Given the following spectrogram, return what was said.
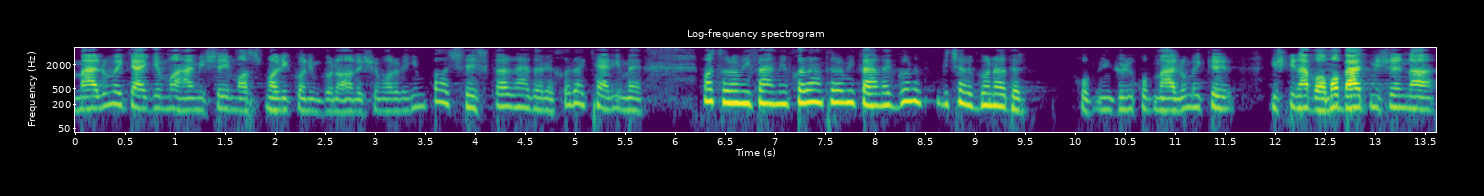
معلومه که اگه ما همیشه ماسمالی کنیم گناهان شما رو بگیم باشه اشکال نداره. خدا کریمه. ما تو رو می‌فهمیم خدا تو رو می‌فهمه. گناه بیچاره گناه داره. خب اینجوری خب معلومه که هیچکی نه با ما بد میشه نه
